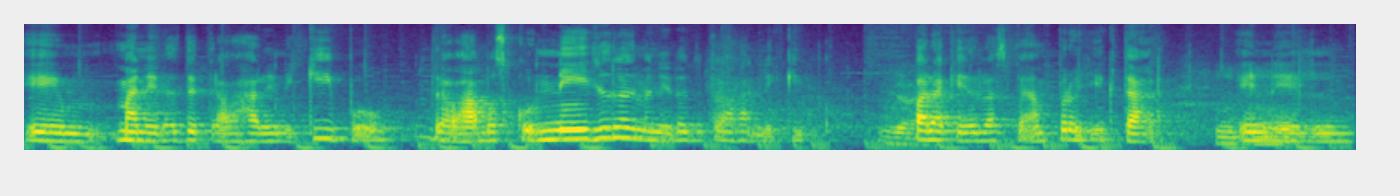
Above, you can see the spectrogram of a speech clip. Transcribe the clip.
Em, maneras de trabajar en equipo, trabajamos con ellos las maneras de trabajar en equipo para que ellos las puedan proyectar en, el,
